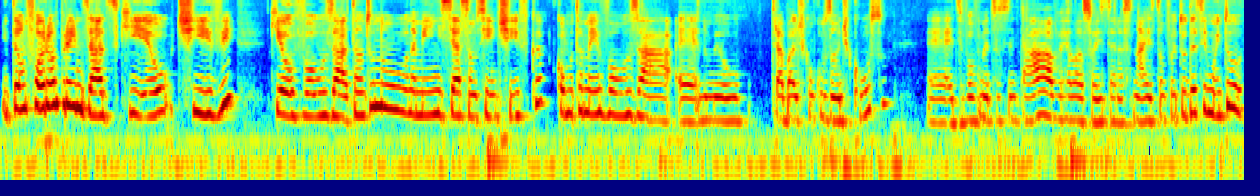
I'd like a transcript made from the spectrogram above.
Então, foram aprendizados que eu tive, que eu vou usar tanto no, na minha iniciação científica, como também vou usar é, no meu trabalho de conclusão de curso é, desenvolvimento sustentável, relações internacionais. Então foi tudo assim muito,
